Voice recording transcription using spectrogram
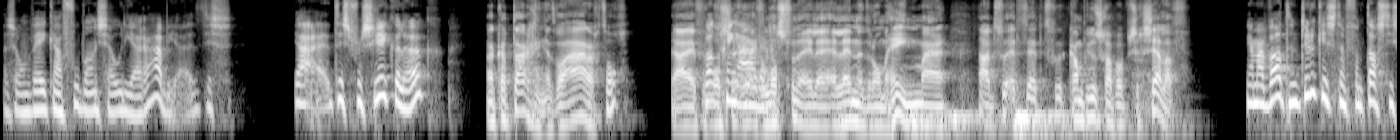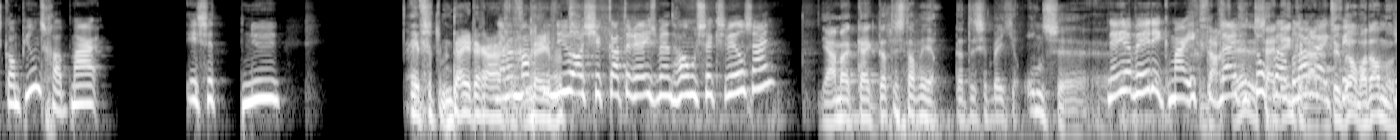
zo'n WK voetbal in Saudi-Arabië. Het is, ja, het is verschrikkelijk. Maar Qatar ging het wel aardig, toch? Ja, even, Wat los, ging even los van de hele ellende eromheen. Maar nou, het, het, het kampioenschap op zichzelf. Ja, maar wat? Natuurlijk is het een fantastisch kampioenschap. Maar is het nu... Heeft het een bijdrage Ja, maar mag je nu als je Qatarees bent homoseksueel zijn? Ja, maar kijk, dat is dan weer, dat is een beetje onze. eh, Nee, dat weet ik. Maar ik Gedachte, blijf het toch Zij wel denken daar belangrijk natuurlijk vinden. wel wat anders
